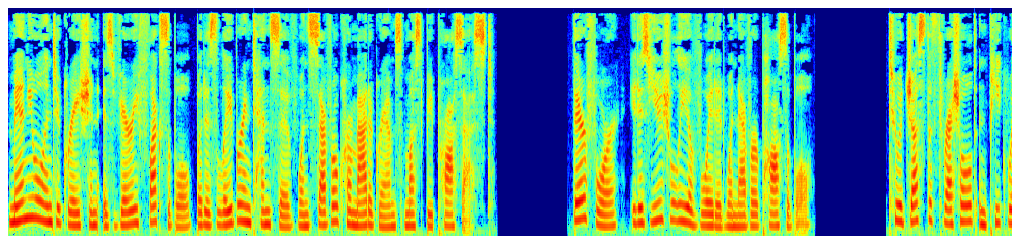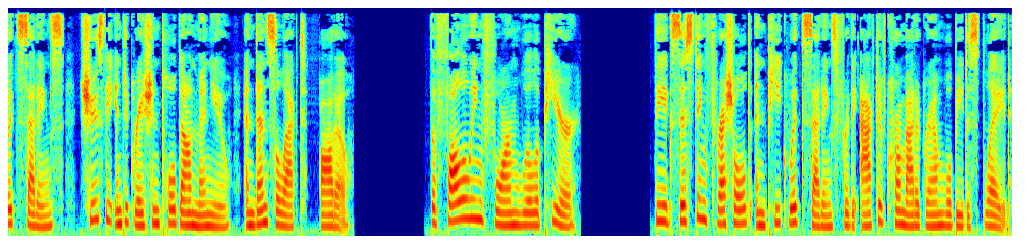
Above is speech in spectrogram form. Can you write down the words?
Manual integration is very flexible but is labor-intensive when several chromatograms must be processed. Therefore, it is usually avoided whenever possible. To adjust the threshold and peak width settings, choose the Integration pull-down menu, and then select Auto. The following form will appear. The existing threshold and peak width settings for the active chromatogram will be displayed.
